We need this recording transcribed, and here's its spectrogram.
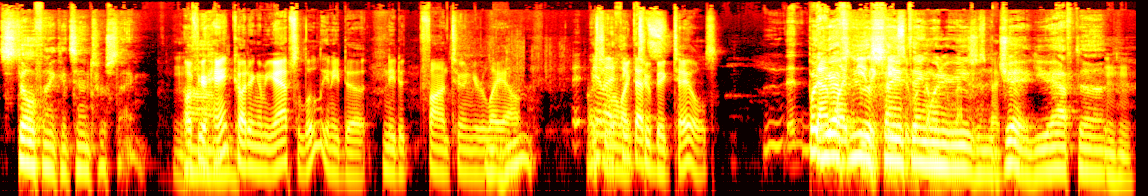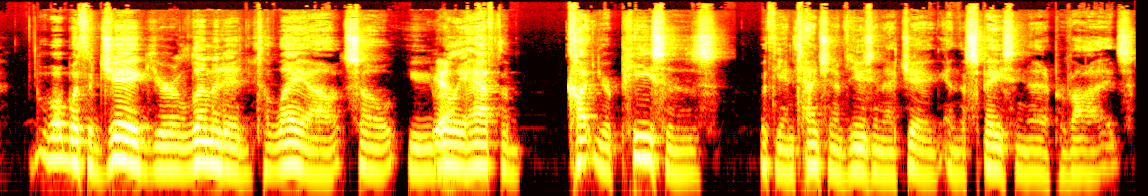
still think it's interesting. Well, if you're hand Um, cutting them, you absolutely need to need to fine tune your layout. Mhm. Unless And you I want think like two big tails. But that you have to do the, case same thing when you're using the jig. You have to, Mhm. well, with the jig, you're limited to layout, so you Yeah. really have to cut your pieces with the intention of using that jig and the spacing that it provides.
